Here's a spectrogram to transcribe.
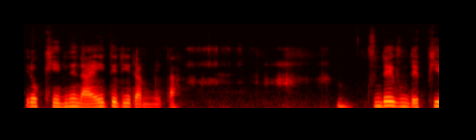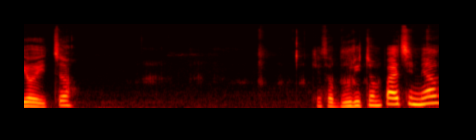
이렇게 있는 아이들이랍니다. 음, 군데군데 비어 있죠? 그래서 물이 좀 빠지면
